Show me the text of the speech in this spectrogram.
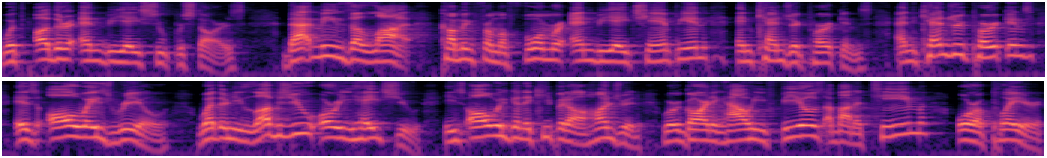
with other NBA superstars. That means a lot coming from a former NBA champion and Kendrick Perkins. And Kendrick Perkins is always real. Whether he loves you or he hates you, he's always going to keep it 100 regarding how he feels about a team or a player.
